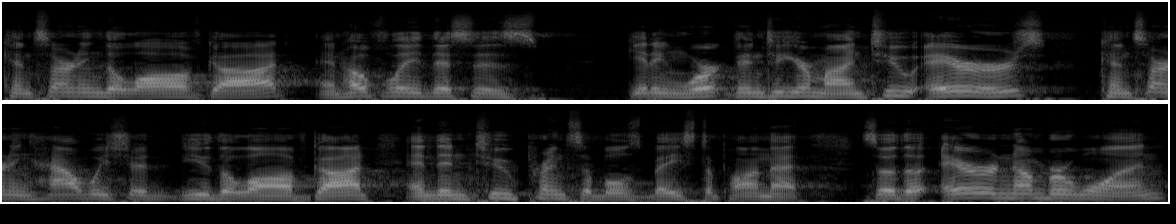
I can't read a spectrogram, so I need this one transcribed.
concerning the law of God, and hopefully this is getting worked into your mind. Two errors concerning how we should view the law of God, and then two principles based upon that. So the error number one,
